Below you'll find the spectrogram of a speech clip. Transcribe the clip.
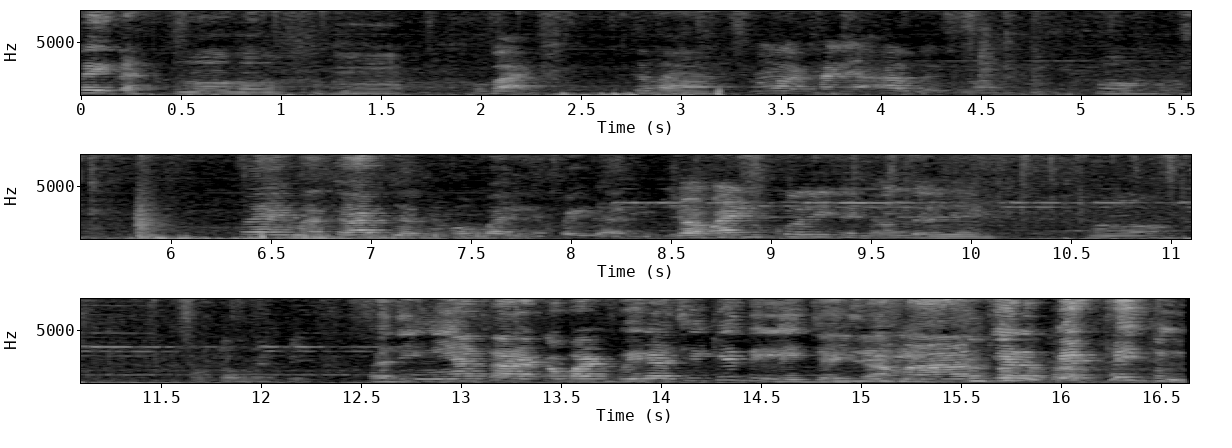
થઈ રહ્યા હા. હા. હા. ઊભા હા. અમારા ખાને આ બાજુમાં. હા, હા. હા, એમાં ચાર્જર ને મોબાઈલ ને પડ્યા જો માઇન્ડ ખોલીને અંદર જાય હા. ઓટોમેટિક હજી ન્યા તારા કબાટ ભર્યા છે કેદી લઈ જાય છે? આમાં અત્યારે પેક થઈ ગયું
